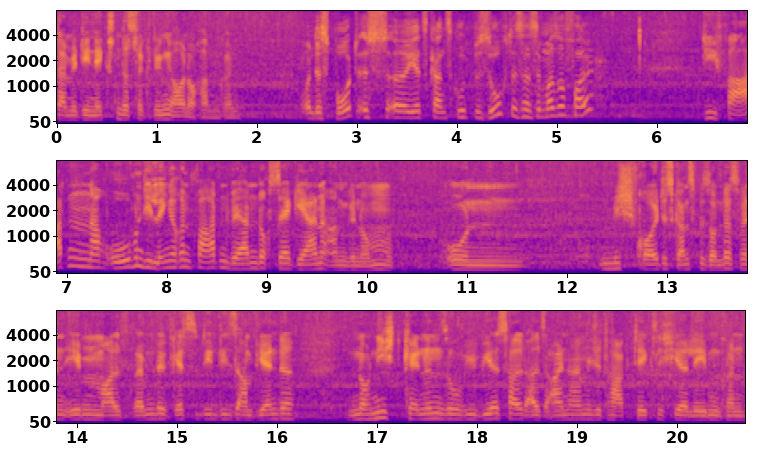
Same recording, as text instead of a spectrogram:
damit die Nächsten das Vergnügen auch noch haben können. Und das Boot ist äh, jetzt ganz gut besucht. Ist das immer so voll? Die Fahrten nach oben, die längeren Fahrten werden doch sehr gerne angenommen. Und mich freut es ganz besonders, wenn eben mal fremde Gäste, die diese Ambiente noch nicht kennen, so wie wir es halt als Einheimische tagtäglich hier erleben können,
